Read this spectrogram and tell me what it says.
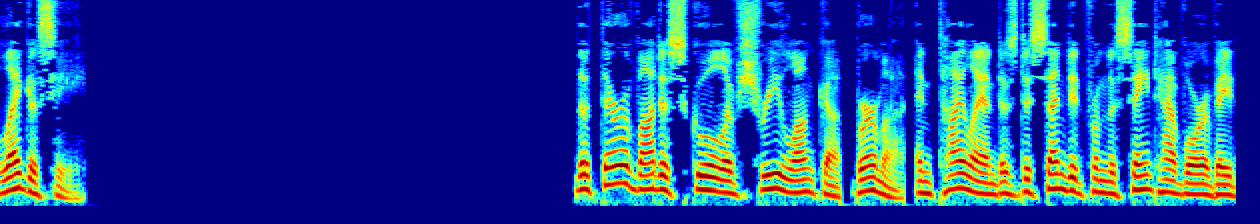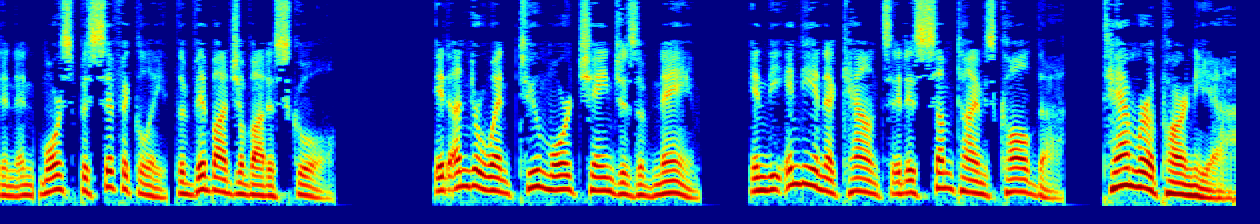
Legacy The Theravada school of Sri Lanka, Burma, and Thailand is descended from the Saint Sainthavoravadan and more specifically the Vibhajavada school. It underwent two more changes of name. In the Indian accounts it is sometimes called the Tamraparniya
